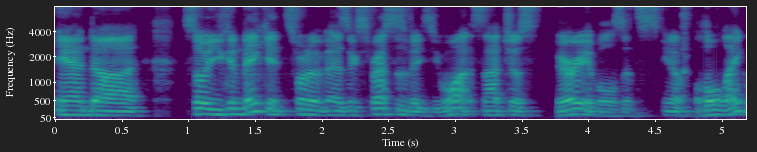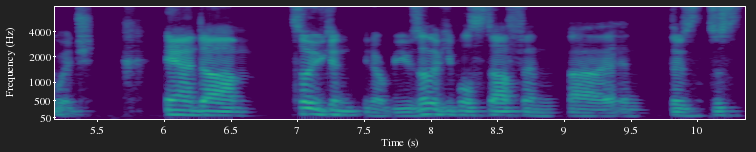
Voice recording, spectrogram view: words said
And uh, so you can make it sort of as expressive as you want. It's not just variables, it's, you know, the whole language. And um, so you can, you know, reuse other people's stuff and uh, and there's just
